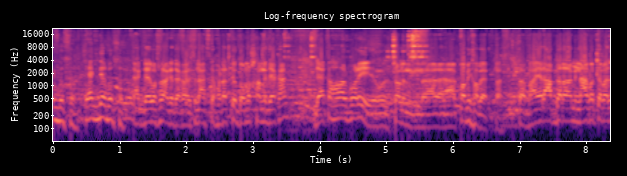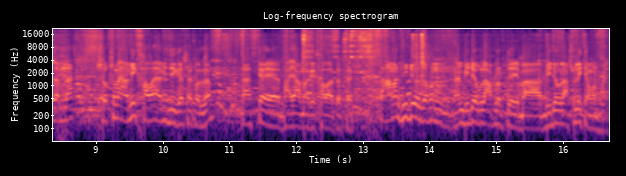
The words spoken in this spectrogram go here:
এক বছর এক দেড় বছর। এক দেড় বছর আগে দেখা হয়েছিল আজকে হঠাৎ করে দমর সামনে দেখা। দেখা হওয়ার পরেই চলেন কবে খাবে একটা? তা ভাইয়ের আবদার আমি না করতে পারলাম না। সবসময় আমি খাওয়াই আমি জিজ্ঞাসা করলাম। তা আজকে ভাইয়া আমাকে খাওয়াতেছে। তা আমার ভিডিও যখন আমি ভিডিওগুলো আপলোড দিই বা ভিডিওগুলো আসলে কেমন হয়?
